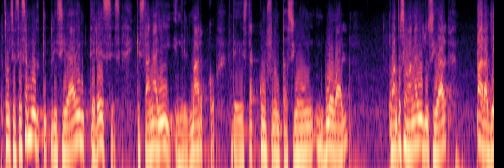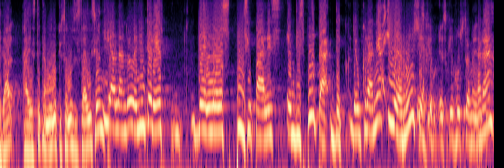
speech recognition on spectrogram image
entonces esa multiplicidad de intereses que están ahí en el marco de esta confrontación global, ¿Cuánto se van a dilucidar para llegar a este camino que usted nos está diciendo. Y hablando del interés de los principales en disputa de, Ucrania y de Rusia. Es que, justamente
